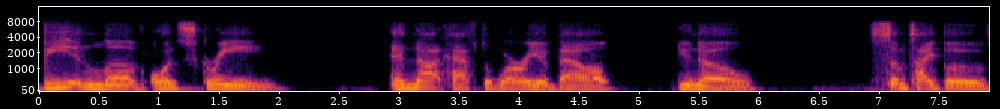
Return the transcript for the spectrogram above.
be in love on screen and not have to worry about, you know, some type of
